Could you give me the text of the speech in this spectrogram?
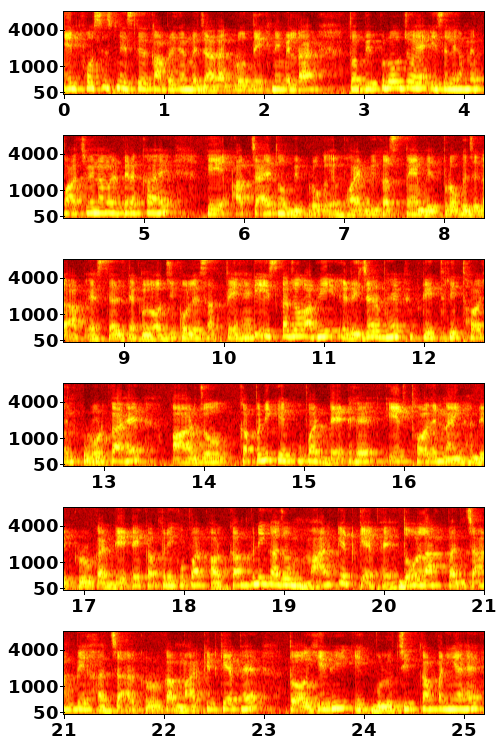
इन्फोसिस में इसके कंपेरिजन में ज़्यादा ग्रोथ देखने मिल रहा है। तो विप्रो जो है इसलिए हमने पाँचवें नंबर पे रखा है कि आप चाहे तो विप्रो को अवॉइड भी कर सकते हैं। विप्रो की जगह आप एसएल टेक्नोलॉजी को ले सकते हैं। इसका जो अभी रिज़र्व है फिफ्टी करोड़ का है और जो कंपनी के ऊपर डेट है 8,900 करोड़ का डेट है कंपनी के ऊपर और कंपनी का जो मार्केट कैप है दो लाख पंचानवे हज़ार करोड़ का मार्केट कैप है। तो ये भी एक ब्लू चिप कंपनियाँ है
